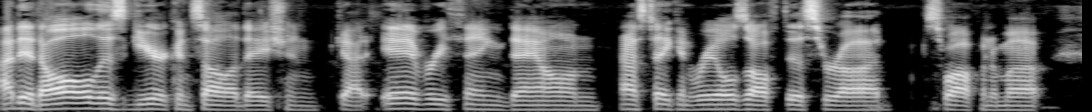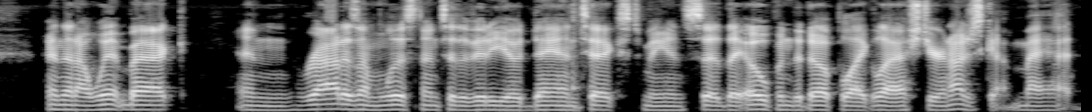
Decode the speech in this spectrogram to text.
I did all this gear consolidation, got everything down. I was taking reels off this rod, swapping them up, and then I went back. And right as I'm listening to the video, Dan texted me and said they opened it up like last year, and I just got mad.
